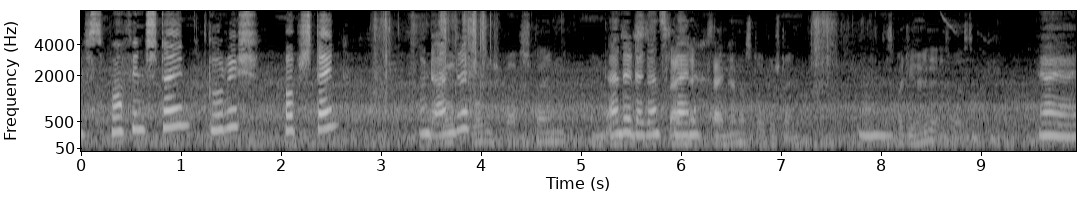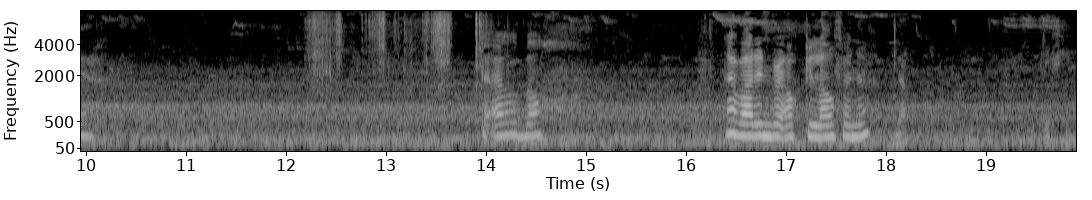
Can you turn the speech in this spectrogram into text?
Ist Puffinstein, Gorisch, Popstein und der andere. Der andere, der ganz kleine. Kleinhernersdorfer Stein. Das bei die Höhle ist, weißt du? Ja, ja, ja. Der Elber. Da waren wir auch gelaufen, ne? Ja. Das stimmt.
